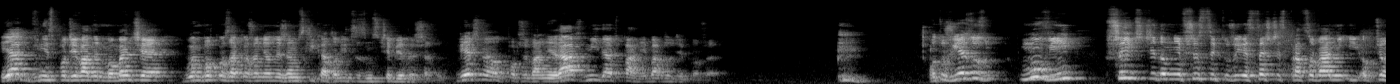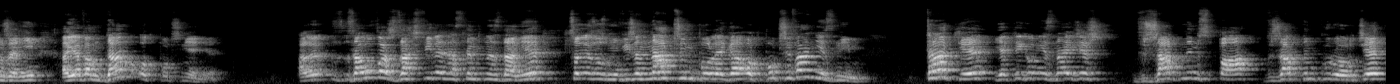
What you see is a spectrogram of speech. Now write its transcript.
Jak w niespodziewanym momencie głęboko zakorzeniony rzymski katolicyzm z ciebie wyszedł. Wieczne odpoczywanie, racz mi dać, Panie, bardzo cię proszę. Otóż Jezus mówi, przyjdźcie do mnie wszyscy, którzy jesteście spracowani i obciążeni, a ja wam dam odpocznienie. Ale zauważ za chwilę następne zdanie, co Jezus mówi, że na czym polega odpoczywanie z Nim. Takie, jakiego nie znajdziesz w żadnym spa, w żadnym kurorcie,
